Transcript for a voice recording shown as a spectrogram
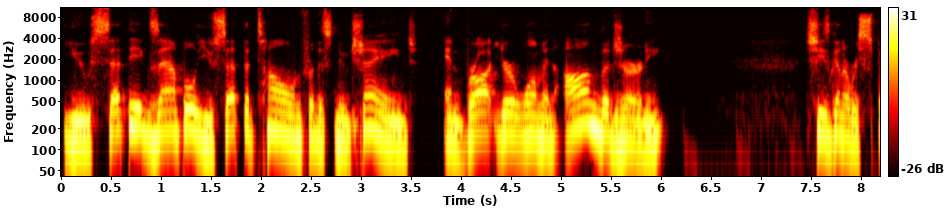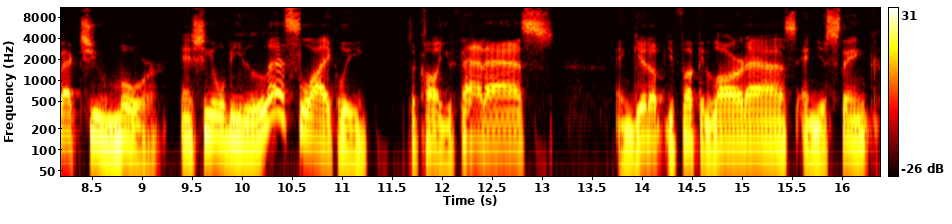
you set the example you set the tone for this new change and brought your woman on the journey she's going to respect you more and she will be less likely to call you fat ass and get up your fucking lard ass and you stink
